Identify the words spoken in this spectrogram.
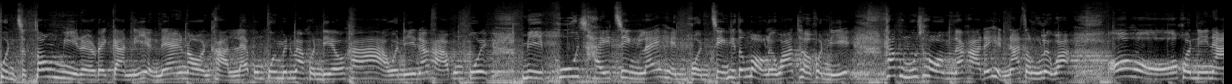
คุณจะต้องมีในรายการนี้อย่างแน่นอนค่ะ และปุ้มปุ้ยไม่ได้มาคนเดียวค่ะ วันนี้นะคะปุ้มปุ้ยมีผู้ใช้จริงและเห็นผลจริงที่ต้องบอกเลยว่าเธอคนนี้ ถ้าคุณผู้ชมนะคะ ได้เห็นหน้าจะรู้เลยว่า โอ้โห คนนี้นะ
